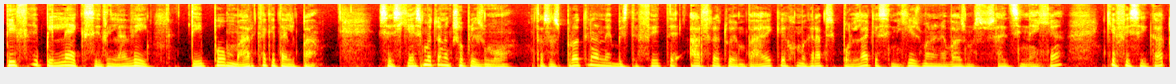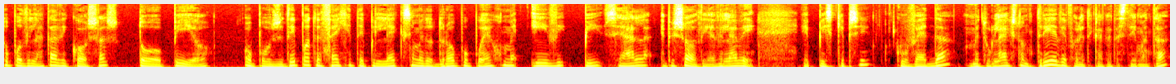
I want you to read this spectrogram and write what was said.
τι θα επιλέξει. Δηλαδή, τύπο, μάρκα κτλ. Σε σχέση με τον εξοπλισμό, θα σας πρότεινα να εμπιστευτείτε άρθρα του Empire και έχουμε γράψει πολλά και συνεχίζουμε να ανεβάζουμε στο site συνέχεια και φυσικά το ποδηλατά δικό σας, το οποίο οπωσδήποτε θα έχετε επιλέξει με τον τρόπο που έχουμε ήδη πει σε άλλα επεισόδια. Δηλαδή, επίσκεψη, κουβέντα με τουλάχιστον τρία διαφορετικά καταστήματα.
